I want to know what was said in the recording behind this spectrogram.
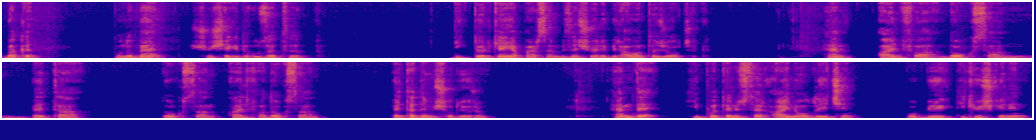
Bakın bunu ben şu şekilde uzatıp dikdörtgen yaparsam bize şöyle bir avantajı olacak. Hem alfa 90 beta 90 alfa 90 beta demiş oluyorum. Hem de hipotenüsler aynı olduğu için bu büyük dik üçgenin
